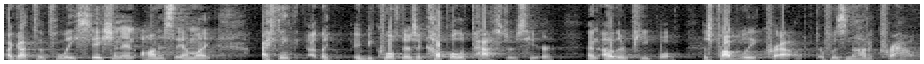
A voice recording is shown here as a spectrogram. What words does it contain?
I got to the police station, and honestly, I'm like, I think like it'd be cool if there's a couple of pastors here and other people. There's probably a crowd. There was not a crowd.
